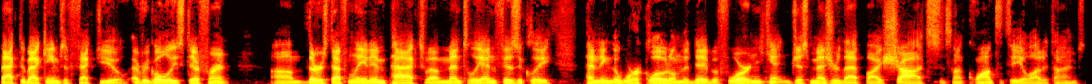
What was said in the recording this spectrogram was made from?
back to back games affect you? Every goalie is different. Um, there's definitely an impact uh, mentally and physically, pending the workload on the day before, and you can't just measure that by shots. It's not quantity a lot of times.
